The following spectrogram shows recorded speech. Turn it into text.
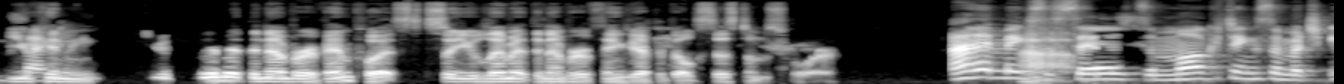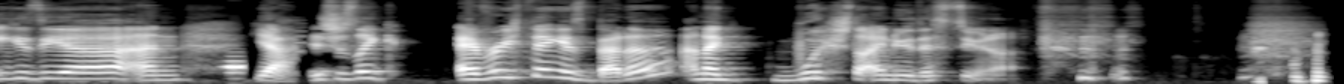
exactly. you can you limit the number of inputs, so you limit the number of things you have to build systems for. And it makes the ah. sales and marketing so much easier. And yeah, it's just like everything is better. And I wish that I knew this sooner.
